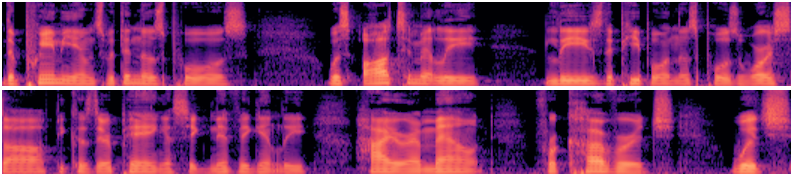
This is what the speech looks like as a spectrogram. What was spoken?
the premiums within those pools was ultimately leaves the people in those pools worse off because they're paying a significantly higher amount for coverage, which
